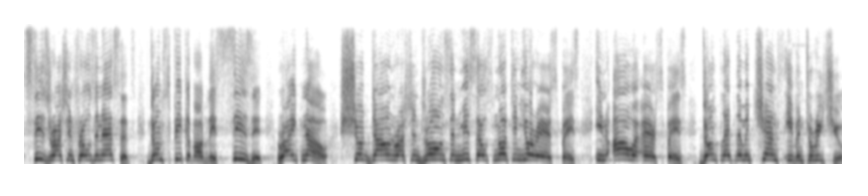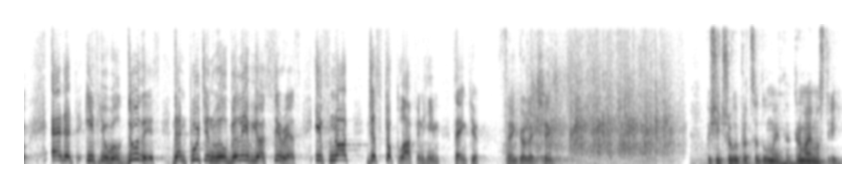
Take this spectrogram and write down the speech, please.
Seize Russian frozen assets. Don't speak about this. Seize it right now. Shut down Russian drones and missiles not in your airspace, in our airspace. Don't let them a chance even to reach you. And if you will do this, then Putin will believe you are serious. If not, just stop laughing him. Thank you. Thank you, Alexei. Пишіть, що ви про це думаєте. Тримаємо стрій.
